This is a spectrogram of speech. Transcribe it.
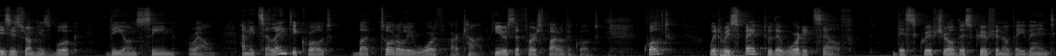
This is from his book, The Unseen Realm, and it's a lengthy quote, but totally worth our time. Here's the first part of the quote. Quote, with respect to the word itself, the scriptural description of the event,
